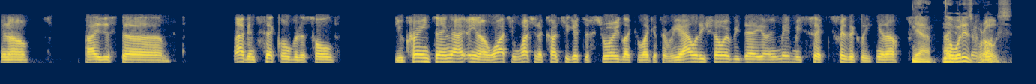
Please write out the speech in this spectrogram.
You know, I just uh, I've been sick over this whole Ukraine thing. I you know watching watching a country get destroyed like like it's a reality show every day. I mean, it made me sick physically. You know. Yeah. No, it is gross.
